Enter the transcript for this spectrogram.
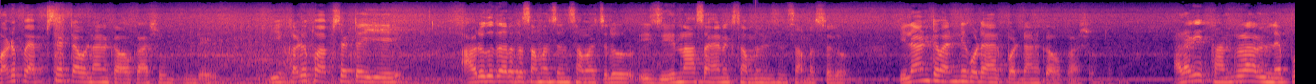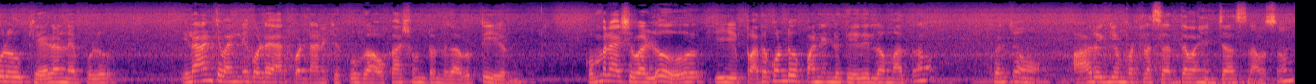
కడుపు అప్సెట్ అవ్వడానికి అవకాశం ఉంటుంది. ఈ కడుపు అప్సెట్ అయ్యి అరుగుదలకు సంబంధించిన సమస్యలు ఈ జీర్ణాశయానికి సంబంధించిన సమస్యలు ఇలాంటివన్నీ కూడా ఏర్పడడానికి అవకాశం ఉంటుంది. అలాగే కండరాల నొప్పులు కీళ్ళ నొప్పులు ఇలాంటివన్నీ కూడా ఏర్పడడానికి ఎక్కువగా అవకాశం ఉంటుంది కాబట్టి కుంభరాశి వాళ్ళు ఈ పదకొండు పన్నెండు తేదీల్లో మాత్రం కొంచెం ఆరోగ్యం పట్ల శ్రద్ధ వహించాల్సిన అవసరం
